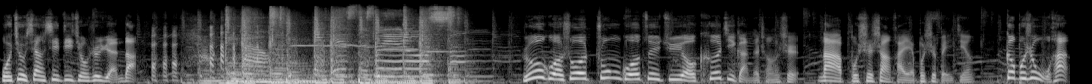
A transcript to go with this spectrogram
我就相信地球是圆的。如果说中国最具有科技感的城市，那不是上海，也不是北京，更不是武汉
